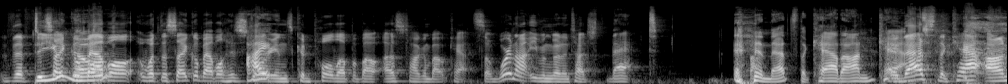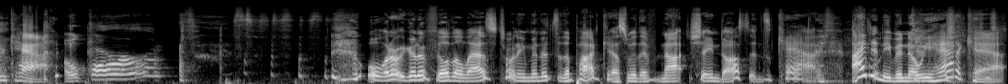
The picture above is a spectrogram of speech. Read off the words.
the Do you psychobabble what the psychobabble historians could pull up about us talking about cats. So we're not even going to touch that. And that's the cat on cat. And that's the cat on cat. Oh. well, what are we going to fill the last 20 minutes of the podcast with if not Shane Dawson's cat? I didn't even know he had a cat.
